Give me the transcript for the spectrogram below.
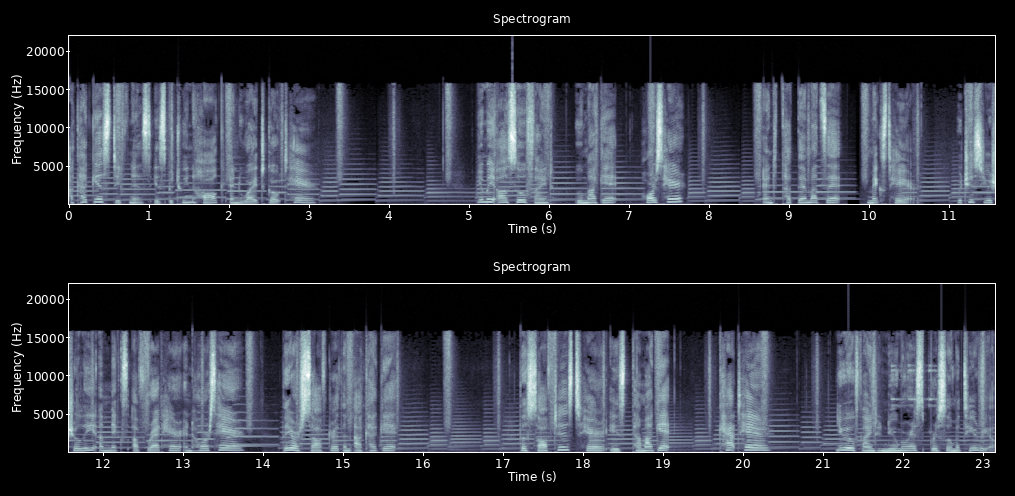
Akage stiffness is between hog and white goat hair. You may also find umage, horsehair, and tatematse, mixed hair, which is usually a mix of red hair and horsehair. They are softer than akage. The softest hair is tamage, cat hair. You will find numerous bristle material.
